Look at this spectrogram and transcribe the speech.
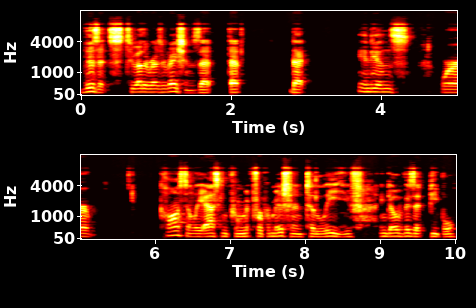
visits to other reservations that that that Indians were constantly asking for permission to leave and go visit people,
